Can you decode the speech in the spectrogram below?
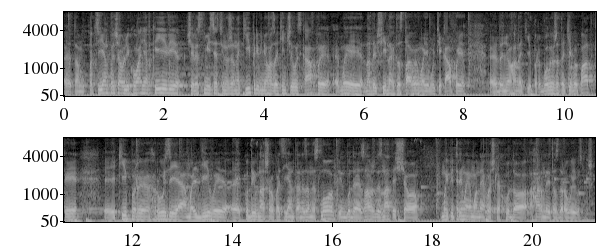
Е, Там, пацієнт почав лікування в Києві, через місяць він вже на Кіпрі, в нього закінчились капи. Е, Ми на дельфінах доставимо йому ті капи до нього на Кіпр. Були вже такі випадки: Кіпр, Грузія, Мальдіви, куди в нашого пацієнта не занесло, він буде завжди знати, що ми підтримуємо на його шляху до гарної та здорової усмішки.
